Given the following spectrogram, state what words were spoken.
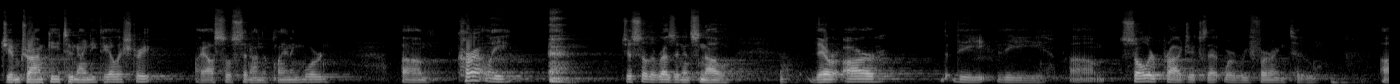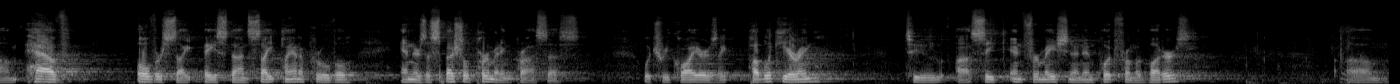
Jim Tromke, 290 Taylor Street. I also sit on the planning board. Um, Currently, just so the residents know, there are the, the um, solar projects that we're referring to um, have oversight based on site plan approval, and there's a special permitting process, which requires a public hearing to uh, seek information and input from abutters. Um,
